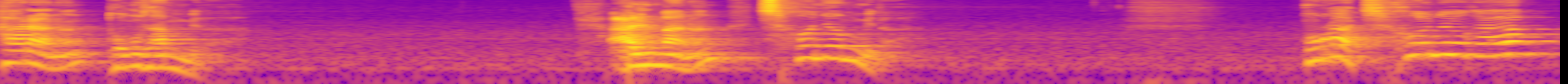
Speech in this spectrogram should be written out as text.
하라는 동사입니다. 알마는 처녀입니다. 보라 처녀가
